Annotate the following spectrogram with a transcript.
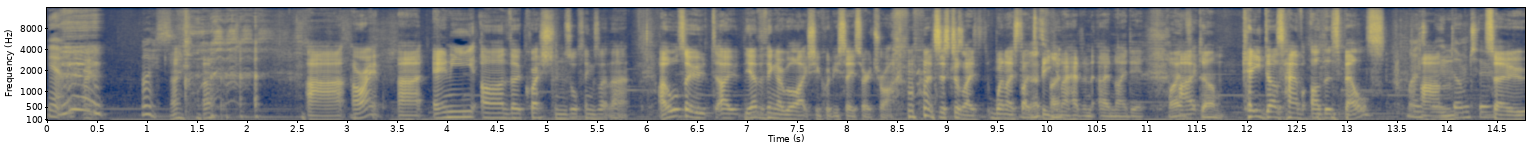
yeah Nice. Nice. Uh, all right. Uh, any other questions or things like that? I also I, the other thing I will actually quickly say. Sorry, Tron. It's just because I when I started That's speaking, fine. I had an, an idea. Mine's Uh, dumb. Kay does have other spells. Mine's really dumb too. So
